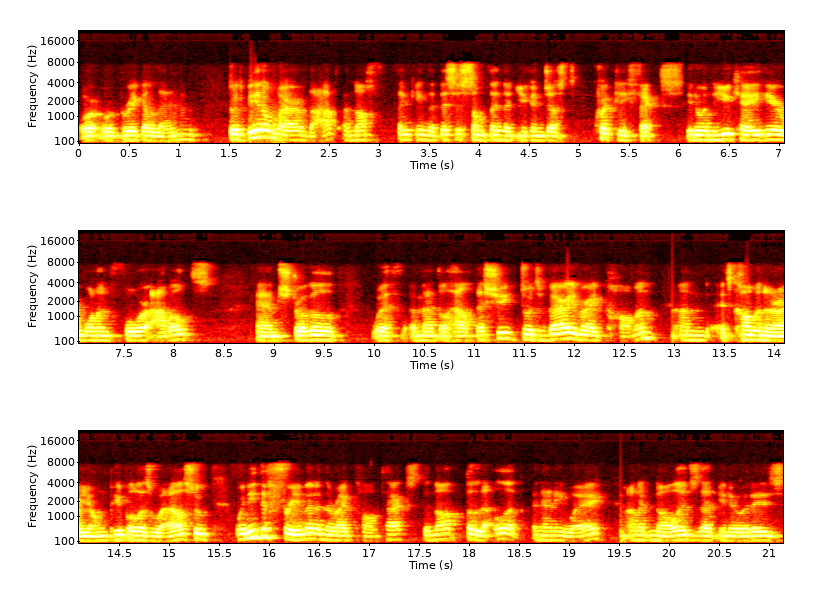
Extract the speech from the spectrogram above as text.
or, or break a limb. So it's being aware of that and not thinking that this is something that you can just quickly fix. You know, in the UK here, one in four adults um, struggle with a mental health issue. So it's very, very common and it's common in our young people as well. So we need to frame it in the right context, to not belittle it in any way and acknowledge that, you know, it is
